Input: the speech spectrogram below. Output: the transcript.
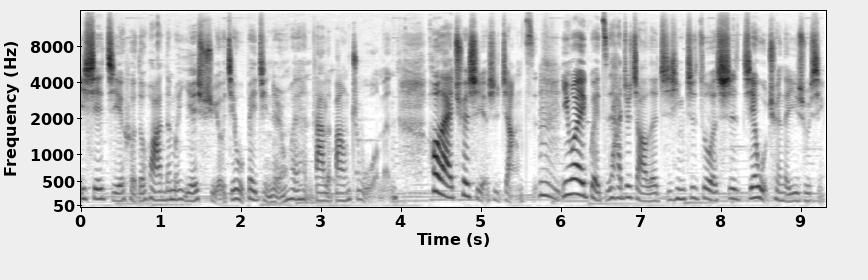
一些结合的话，那么也许有街舞背景的人会很大的帮助我们。后来确实也是这样子。嗯。因为鬼子他就找了。执行制作是街舞圈的艺术行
